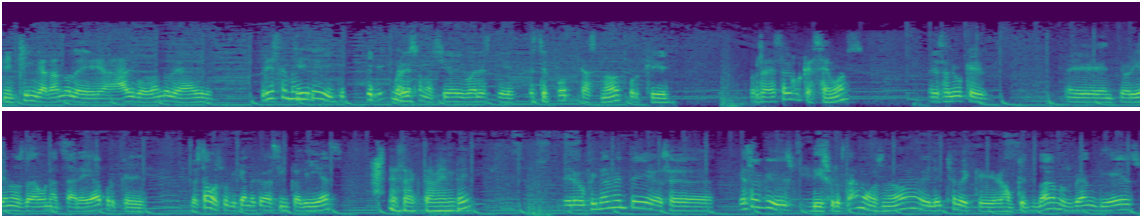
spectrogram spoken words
en chinga, dándole a algo, dándole a algo. Precisamente sí. por eso nació igual este, este podcast, ¿no? Porque, o sea, es algo que hacemos, es algo que eh, en teoría nos da una tarea porque lo estamos publicando cada cinco días. Exactamente. Pero finalmente, o sea, es algo que disfrutamos, ¿no? El hecho de que aunque nada nos vean 10,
